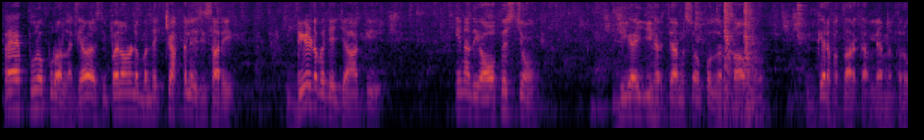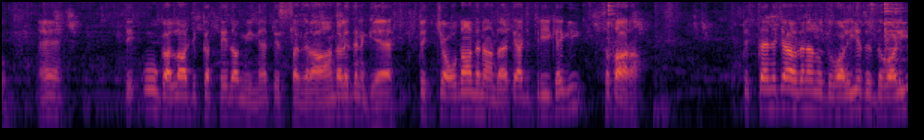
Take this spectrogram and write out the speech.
ਟਰੈਪ ਪੂਰਾ ਪੂਰਾ ਲੱਗਿਆ ਹੋਇਆ ਸੀ। ਪਹਿਲਾਂ ਉਹਨਾਂ ਨੇ ਬੰਦੇ ਚੱਕ ਲਏ ਸੀ ਸਾਰੇ। 1:30 ਵਜੇ ਜਾ ਕੇ ਇਹਨਾਂ ਦੇ ਆਫਿਸ ਚੋਂ ਡੀਆਈਜੀ ਹਰਚਰਨ ਸਿੰਘ ਭੁੱਲਰ ਸਾਹਿਬ ਨੂੰ ਗ੍ਰਿਫਤਾਰ ਕਰ ਲਿਆ ਮਿੱਤਰੋ, ਹੈ। ਤੇ ਉਹ ਗੱਲ ਅੱਜ ਕੱਤੇ ਦਾ ਮਹੀਨਾ ਹੈ ਤੇ ਸੰਗਰਾਂਦ ਵਾਲੇ ਦਿਨ ਗਿਆ ਹੈ ਤੇ 14 ਦਿਨਾਂ ਦਾ ਹੈ ਤੇ ਅੱਜ ਤਰੀਕ ਹੈਗੀ 17 ਤੇ ਤਿੰਨ ਚਾਰ ਦਿਨਾਂ ਨੂੰ ਦੀਵਾਲੀ ਹੈ ਤੇ ਦੀਵਾਲੀ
